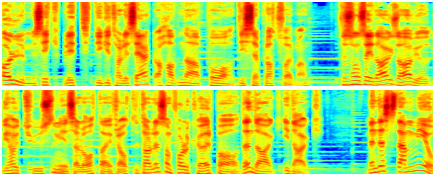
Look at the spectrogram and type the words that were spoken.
all musikk blitt digitalisert og havna på disse plattformene. For sånn som I dag så har vi jo, vi har jo tusenvis av låter fra 80-tallet som folk hører på den dag i dag. Men det stemmer jo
